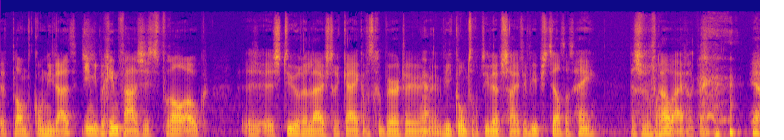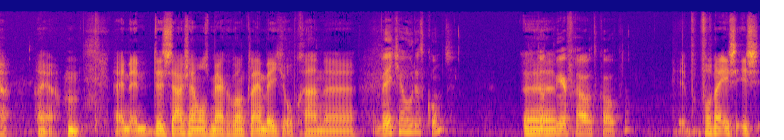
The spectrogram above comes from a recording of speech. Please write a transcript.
het plan komt niet uit. In die beginfase is het vooral ook sturen, luisteren, kijken wat gebeurt er. Ja. Wie komt er op die website? Wie bestelt dat? hey, best wel veel vrouwen eigenlijk, hè? ja, nou ja. Hm. En, en dus daar zijn we ons merk ook wel een klein beetje op gaan... eh, weet je hoe dat komt? eh, dat meer vrouwen het kopen? Volgens mij is, is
